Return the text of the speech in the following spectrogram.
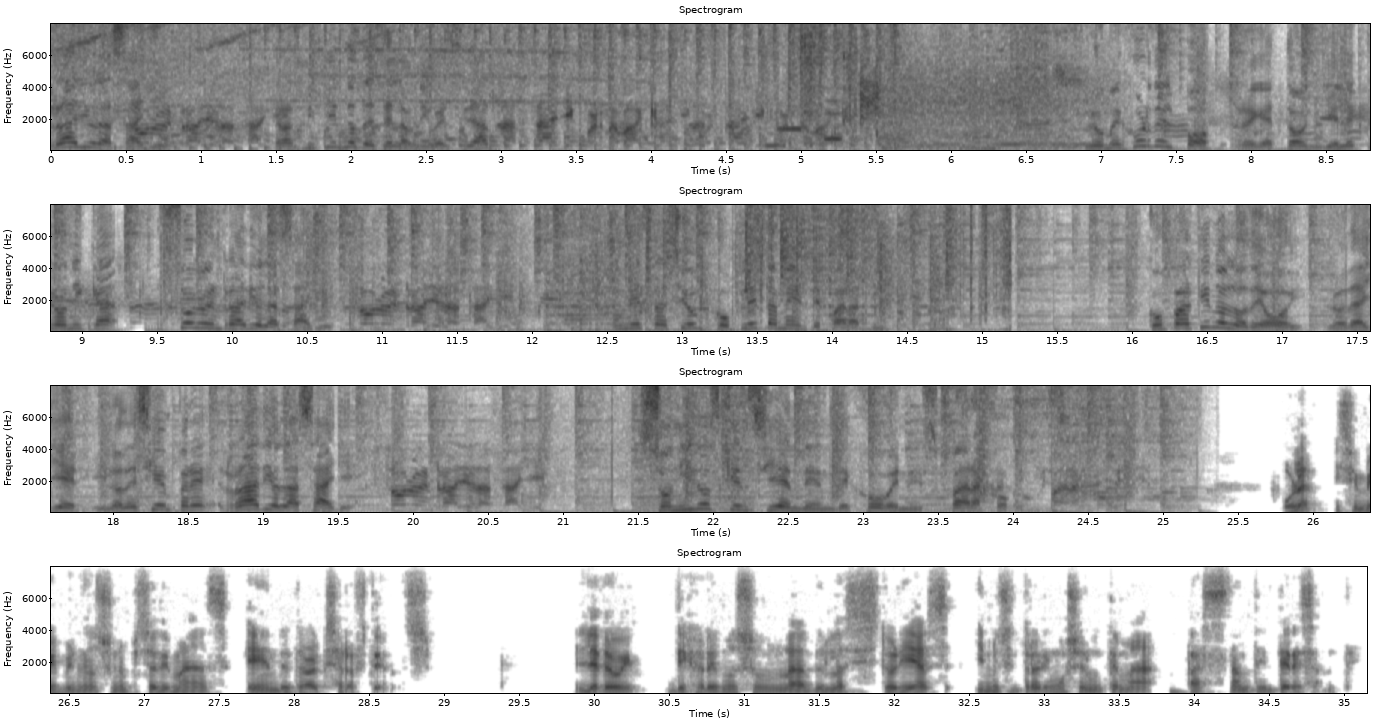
Radio La Salle, transmitiendo desde la Universidad La Salle Cuernavaca. lo mejor del pop, reggaetón y electrónica, solo en Radio La Salle, Solo en Radio La Salle. una estación completamente para ti. Compartiendo lo de hoy, lo de ayer y lo de siempre, Radio La Salle. Solo en Radio La Salle. Sonidos que encienden de jóvenes para jóvenes. Hola y sean bienvenidos a un episodio más en The Dark Side of Things. El día de hoy dejaremos a un lado las historias y nos centraremos en un tema bastante interesante.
